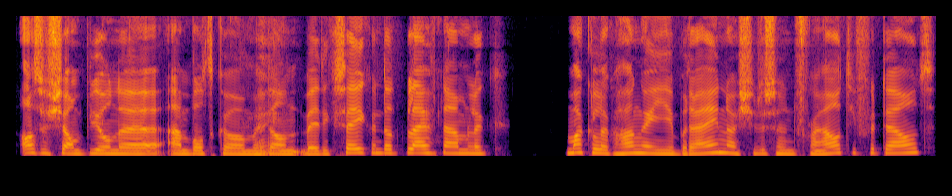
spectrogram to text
Als er champignonnen aan bod komen, Nee. dan weet ik zeker. Dat blijft namelijk makkelijk hangen in je brein. Als je dus een verhaaltje vertelt,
